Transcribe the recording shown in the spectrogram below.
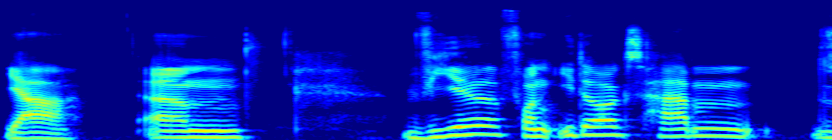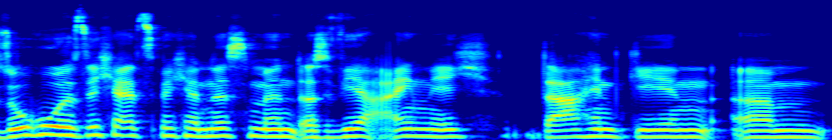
ja, ähm, wir von eDogs haben so hohe Sicherheitsmechanismen, dass wir eigentlich dahin gehen, ähm,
